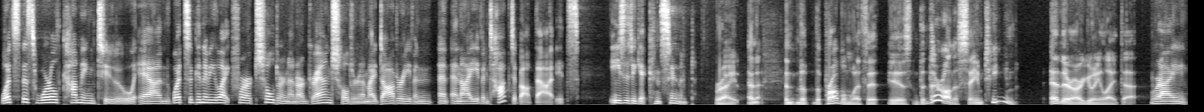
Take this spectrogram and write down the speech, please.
what's this world coming to and what's it going to be like for our children and our grandchildren. And my daughter even, and, and I even talked about that. It's easy to get consumed. Right. And, and the, the problem with it is that they're on the same team and they're arguing like that. Right.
